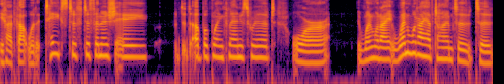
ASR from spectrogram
if I've got what it takes to to finish a a book length manuscript or when would I when would I have time to to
